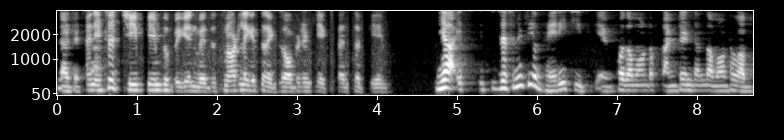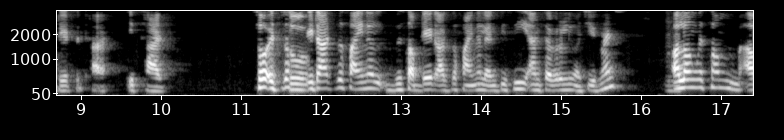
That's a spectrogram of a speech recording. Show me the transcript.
that it's And at. it's a cheap game to begin with. It's not like it's an exorbitantly expensive game. yeah it's it's definitely a very cheap game for the amount of content and the amount of updates it had it's had so it's the, So- it adds the final this update adds the final npc and several new achievements Mhm. along with some uh,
